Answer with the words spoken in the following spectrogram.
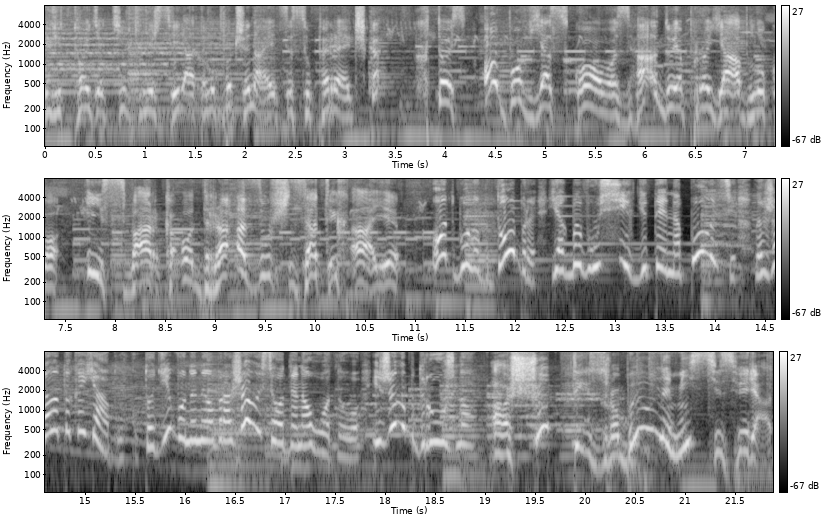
Відтоді, тільки між звірятами починається суперечка, хтось обов'язково згадує про яблуко, і сварка одразу ж затихає. От було б добре, якби в усіх дітей на полиці лежало таке яблуко. Тоді б вони не ображалися одне на одного і жили б дружно. А що б ти зробив на місці звірят?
